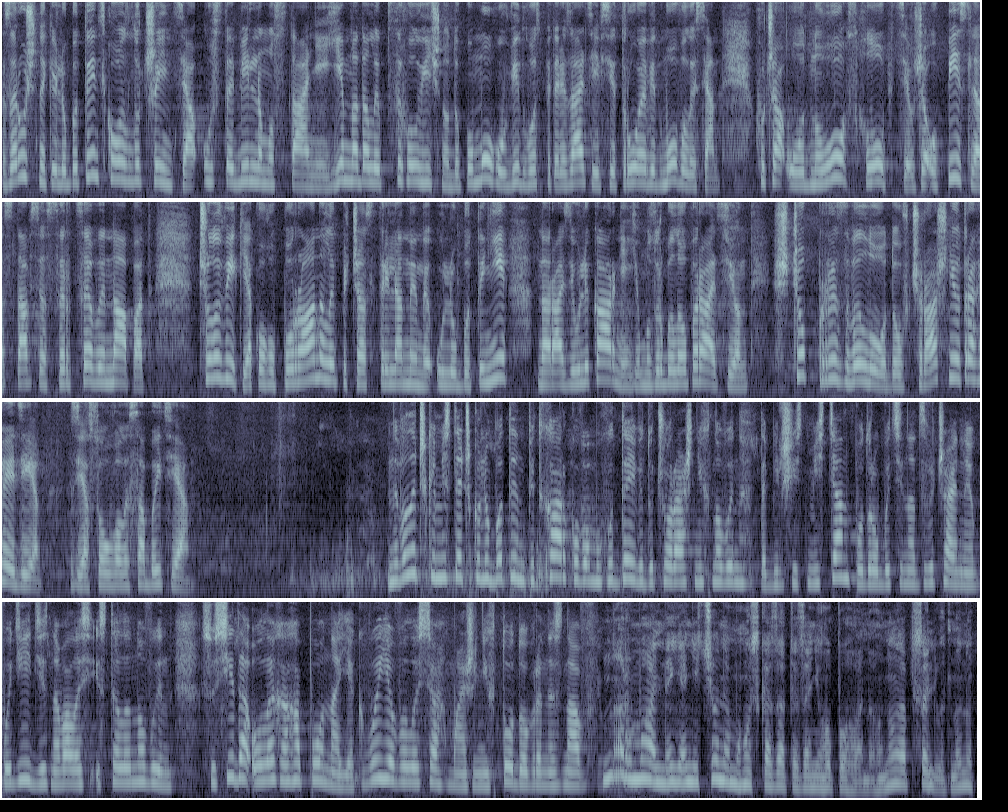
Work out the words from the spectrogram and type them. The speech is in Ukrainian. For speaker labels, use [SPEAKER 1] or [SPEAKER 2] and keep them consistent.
[SPEAKER 1] Заручники люботинського злочинця у стабільному стані. Їм надали психологічну допомогу. Від госпіталізації всі троє відмовилися. Хоча у одного з хлопців вже опісля стався серцевий напад. Чоловік, якого поранили під час стрілянини у Люботині, наразі у лікарні. Йому зробили операцію. Що призвело до вчорашньої трагедії, з'ясовували Сабитія.
[SPEAKER 2] Невеличке містечко Люботин під Харковом гуде від учорашніх новин. Та більшість містян подробиці надзвичайної події дізнавались із теленовин. Сусіда Олега Гапона, як виявилося, майже ніхто добре не знав.
[SPEAKER 3] Нормальний, я нічого не можу сказати за нього поганого. Ну, абсолютно. Ну,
